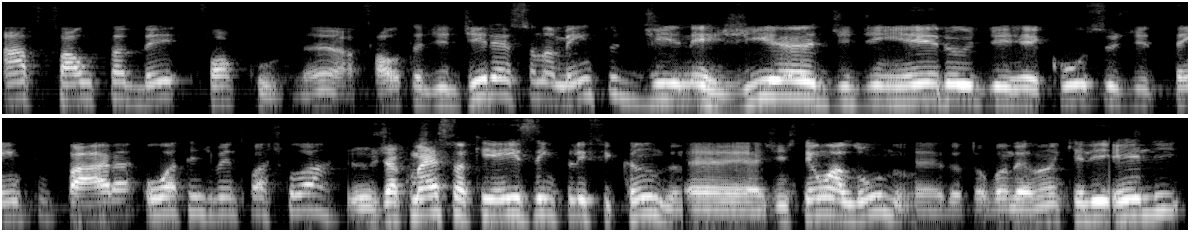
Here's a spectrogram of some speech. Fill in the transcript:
a falta de foco, né? a falta de direcionamento de energia, de dinheiro, de recursos, de tempo para o atendimento particular. Eu já começo aqui exemplificando. É, a gente tem um aluno, é, Dr. Vanderlan, que ele, ele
